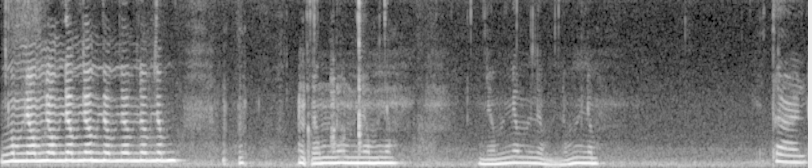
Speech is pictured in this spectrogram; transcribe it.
Yum yum yum yum yum yum yum yum yum. Yum yum yum yum. Yum yum yum yum yum. Yeterli.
